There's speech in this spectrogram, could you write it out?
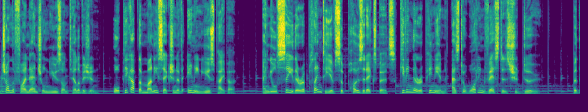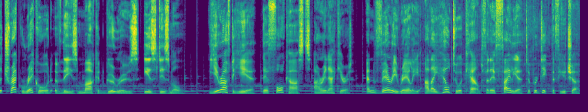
switch on the financial news on television or pick up the money section of any newspaper, and you'll see there are plenty of supposed experts giving their opinion as to what investors should do. But the track record of these market gurus is dismal. Year after year, their forecasts are inaccurate, and very rarely are they held to account for their failure to predict the future.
